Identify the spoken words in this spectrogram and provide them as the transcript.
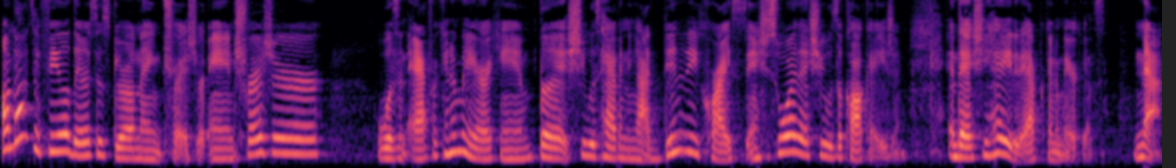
on Dr. Phil, there's this girl named Treasure, and Treasure was an African American, but she was having an identity crisis, and she swore that she was a Caucasian and that she hated African Americans. Now,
